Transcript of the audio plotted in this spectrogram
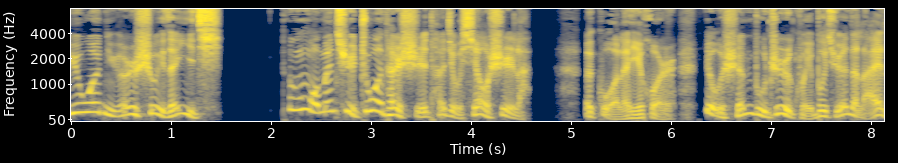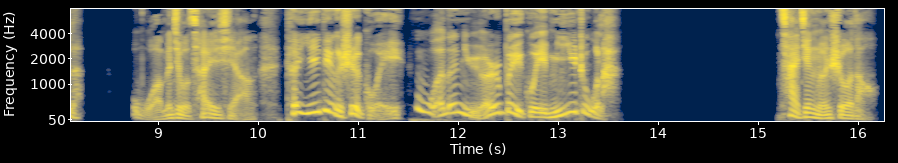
与我女儿睡在一起。等我们去捉他时，他就消失了。过了一会儿，又神不知鬼不觉的来了。”我们就猜想他一定是鬼，我的女儿被鬼迷住了。蔡京伦说道：“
